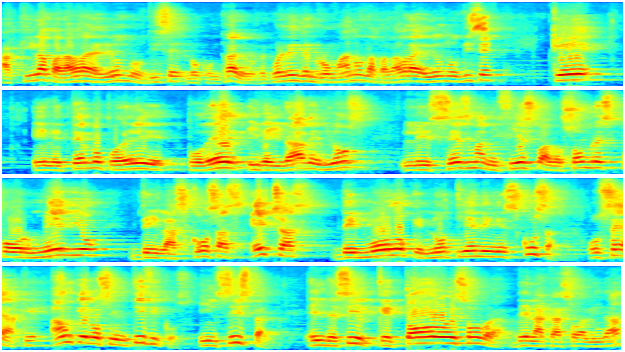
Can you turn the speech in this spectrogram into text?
Aquí la palabra de Dios nos dice lo contrario. Recuerden que en Romanos la palabra de Dios nos dice que el eterno poder poder y deidad de Dios les es manifiesto a los hombres por medio de las cosas hechas, de modo que no tienen excusa. O sea que aunque los científicos insistan en decir que todo es obra de la casualidad,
